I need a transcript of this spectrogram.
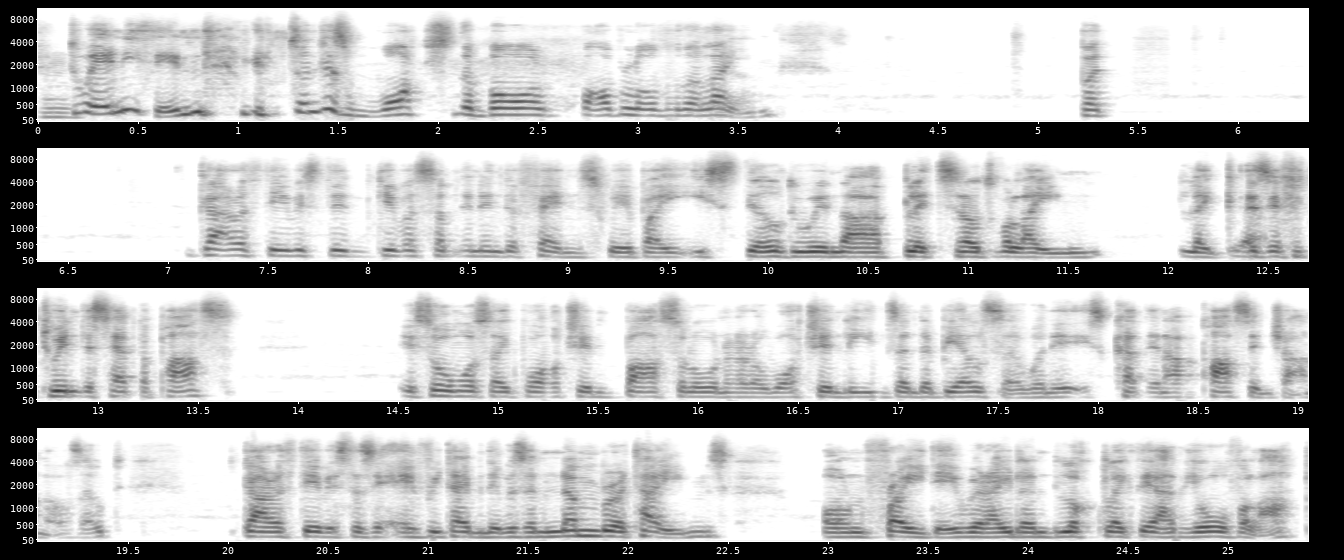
mm. do anything. Don't just watch the ball bobble over the line. But Gareth Davies did give us something in defence whereby he's still doing that blitzing out of a line like yeah. as if to intercept a pass. It's almost like watching Barcelona or watching Leeds under Bielsa when it's cutting our passing channels out. Gareth Davies does it every time. And there was a number of times on Friday where Ireland looked like they had the overlap.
